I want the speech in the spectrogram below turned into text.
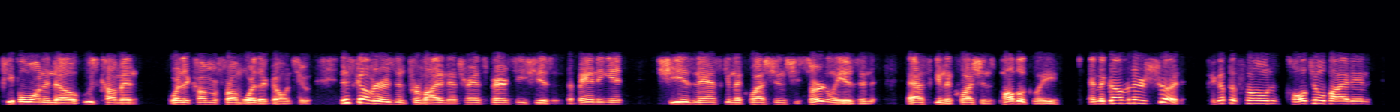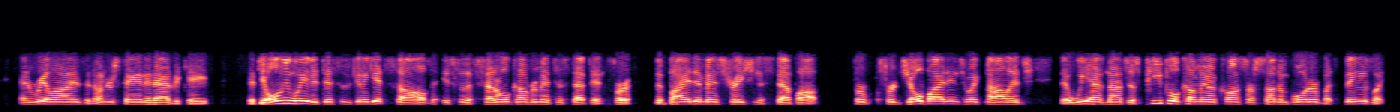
people want to know who's coming, where they're coming from, where they're going to. This governor isn't providing that transparency. She isn't demanding it. She isn't asking the questions. She certainly isn't asking the questions publicly. And the governor should pick up the phone, call Joe Biden, and realize and understand and advocate that the only way that this is going to get solved is for the federal government to step in, for the Biden administration to step up, for, for Joe Biden to acknowledge that we have not just people coming across our southern border, but things like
